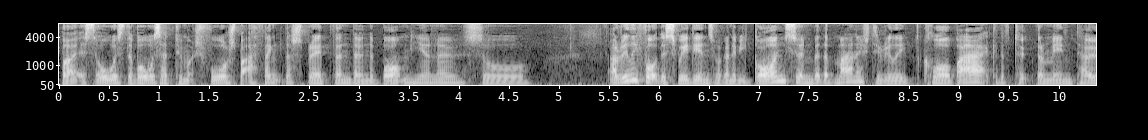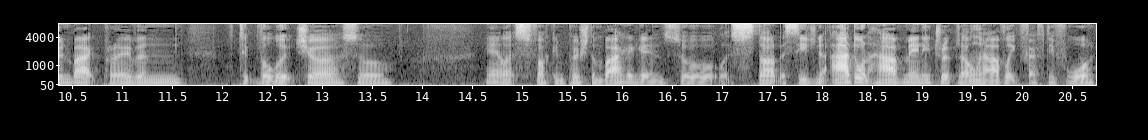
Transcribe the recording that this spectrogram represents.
But it's always they've always had too much force. But I think they're spread thin down the bottom here now. So I really thought the Swadians were going to be gone soon, but they've managed to really claw back. They've took their main town back, Praven, took Veluca, so yeah, let's fucking push them back again. So let's start the siege. Now, I don't have many troops, I only have like 54,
